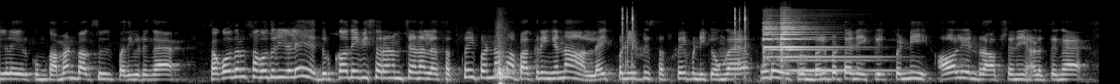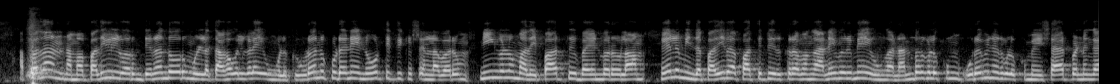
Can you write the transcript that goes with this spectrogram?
கீழே இருக்கும் கமெண்ட் பாக்ஸில் பதிவிடுங்க. சகோதர சகோதரிகளே துர்காதேவி சரணம் சேனலை சப்ஸ்கிரைப் பண்ணாம பாக்குறீங்கன்னா லைக் பண்ணிட்டு சப்ஸ்கிரைப் பண்ணிக்கோங்க. கூட இருக்கிற பெல் பட்டனை கிளிக் பண்ணி ஆல் என்ற ஆப்ஷனை அழுத்துங்க. அப்பதான் நம்ம பதிவில் வரும் தினந்தோறும் உள்ள தகவல்களை உங்களுக்கு உடனுக்குடனே நோட்டிபிகேஷன்ல வரும். நீங்களும் அதை பார்த்து பயன்பெறலாம். மேலும் இந்த பதிவை பார்த்துட்டு இருக்கிறவங்க அனைவருமே உங்க நண்பர்களுக்கும் உறவினர்களுக்குமே ஷேர் பண்ணுங்க.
